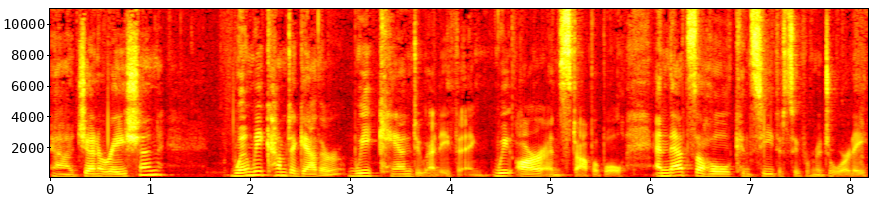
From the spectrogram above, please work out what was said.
uh, generation, when we come together, we can do anything. We are unstoppable. And that's the whole conceit of supermajority.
